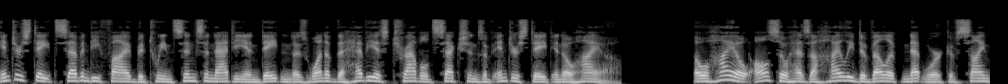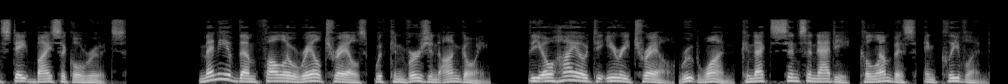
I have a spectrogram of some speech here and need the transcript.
Interstate 75 between Cincinnati and Dayton is one of the heaviest traveled sections of interstate in Ohio. Ohio also has a highly developed network of signed state bicycle routes. Many of them follow rail trails, with conversion ongoing. The Ohio to Erie Trail Route 1 connects Cincinnati, Columbus, and Cleveland.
